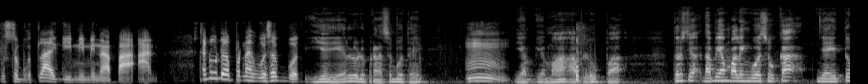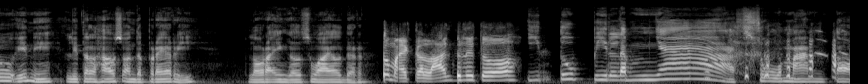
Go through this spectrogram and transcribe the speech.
sebut lagi Mimin apaan. Kan udah pernah gue sebut. iya ya, lu udah pernah sebut ya. Hmm. Ya, ya maaf lupa. Terus ya, tapi yang paling gue suka yaitu ini Little House on the Prairie, Laura Ingalls Wilder. Itu Michael London itu. Itu filmnya Sumanto.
